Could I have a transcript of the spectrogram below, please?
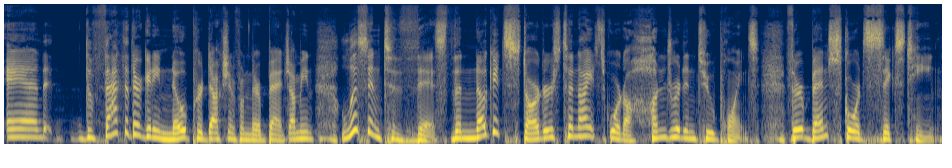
And the fact that they're getting no production from their bench. I mean, listen to this. The Nuggets starters tonight scored 102 points. Their bench scored 16.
